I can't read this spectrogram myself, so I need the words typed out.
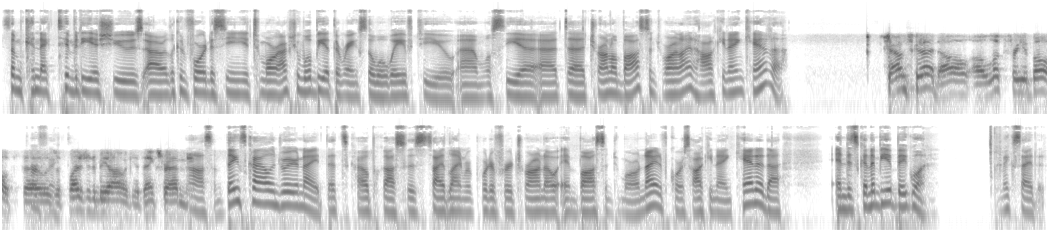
some connectivity issues. Uh, we're looking forward to seeing you tomorrow. Actually, we'll be at the rink, so we'll wave to you. Um, we'll see you at uh, Toronto, Boston tomorrow night, Hockey Night in Canada. Sounds good. I'll, I'll look for you both. Uh, it was a pleasure to be on with you. Thanks for having me. Awesome. Thanks, Kyle. Enjoy your night. That's Kyle Bukauskas sideline reporter for Toronto and Boston tomorrow night. Of course, Hockey Night in Canada. And it's going to be a big one. I'm excited.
